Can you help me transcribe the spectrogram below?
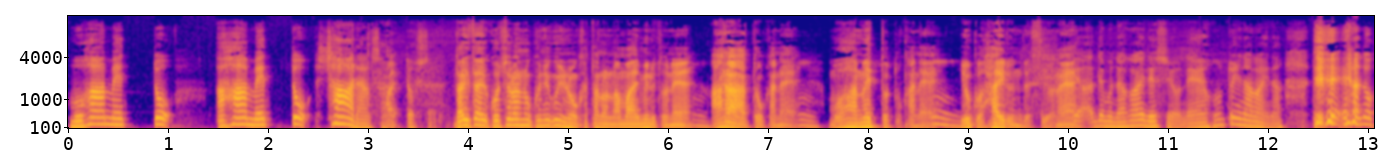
モハメット、アハメット・シャーランさんとおっしゃる。大体、こちらの国々の方の名前見るとね、うん、アラーとかね、うん、モハメットとかね、よく入るんですよね。いやでも長いですよね。本当に長いな。で、あの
